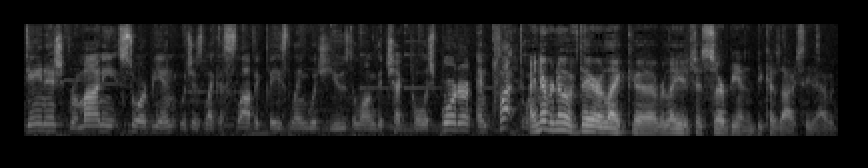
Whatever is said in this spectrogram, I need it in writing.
Danish, Romani, Sorbian, which is like a Slavic-based language used along the Czech-Polish border, and Plattdeutsch. I never know if they're like uh, related to Serbian because obviously that would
